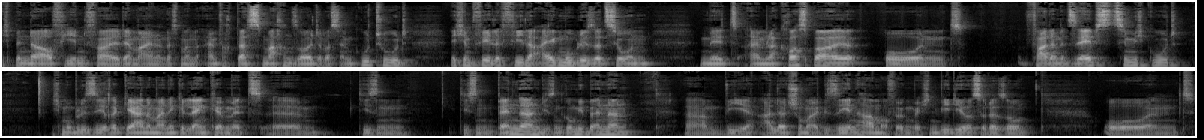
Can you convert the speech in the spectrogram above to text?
ich bin da auf jeden Fall der Meinung, dass man einfach das machen sollte, was einem gut tut. Ich empfehle viele Eigenmobilisationen mit einem Lacrosse-Ball und fahre damit selbst ziemlich gut. Ich mobilisiere gerne meine Gelenke mit ähm, diesen, diesen Bändern, diesen Gummibändern, ähm, wie alle schon mal gesehen haben auf irgendwelchen Videos oder so. Und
